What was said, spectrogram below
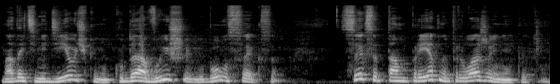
над этими девочками куда выше любого секса. Секс это там приятное приложение к этому.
